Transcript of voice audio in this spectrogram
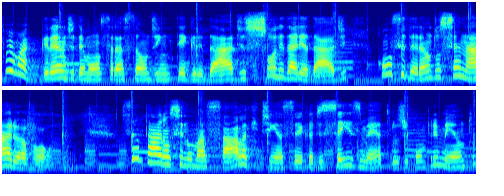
Foi uma grande demonstração de integridade e solidariedade, considerando o cenário à volta. Sentaram-se numa sala que tinha cerca de 6 metros de comprimento,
